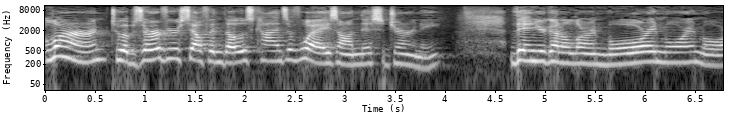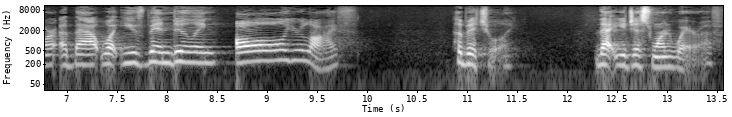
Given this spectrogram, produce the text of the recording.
learn to observe yourself in those kinds of ways on this journey, then you're going to learn more and more and more about what you've been doing all your life habitually that you just weren't aware of.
